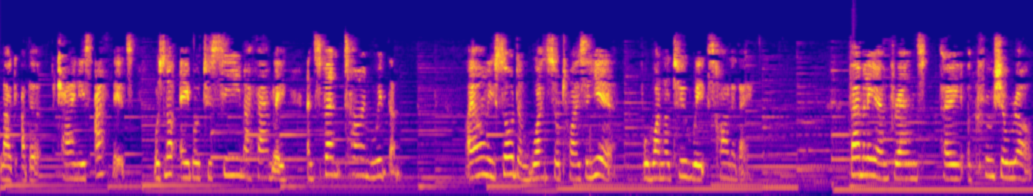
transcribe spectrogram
like other Chinese athletes, was not able to see my family and spend time with them. I only saw them once or twice a year for one or two weeks holiday. Family and friends play a crucial role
